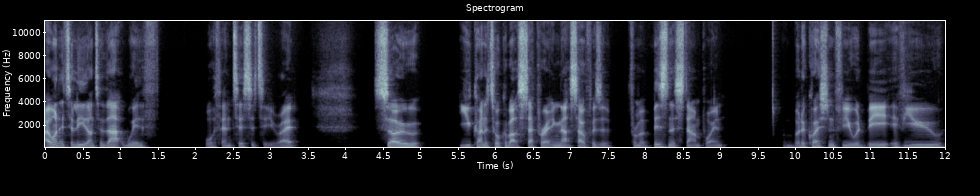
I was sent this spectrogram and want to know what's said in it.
I wanted to lead onto that with authenticity, right? So you kind of talk about separating that self as a from a business standpoint. But a question for you would be if you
